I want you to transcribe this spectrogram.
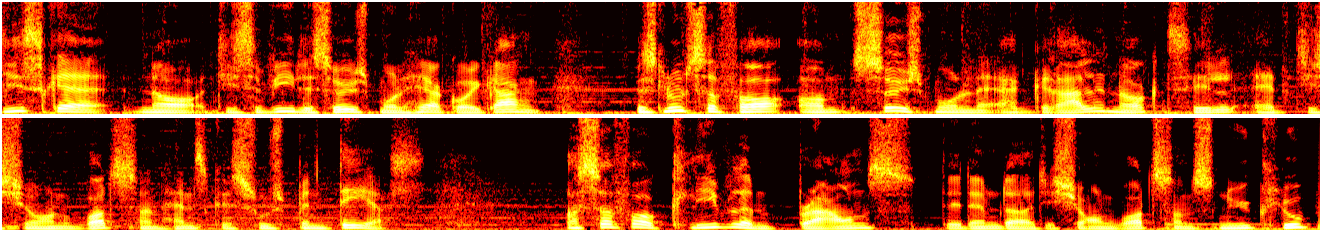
De skal, når de civile søgsmål her går i gang, beslutte sig for, om søgsmålene er grælde nok til, at Deshaun Watson han skal suspenderes. Og så får Cleveland Browns, det er dem, der er Deshaun Watsons nye klub,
